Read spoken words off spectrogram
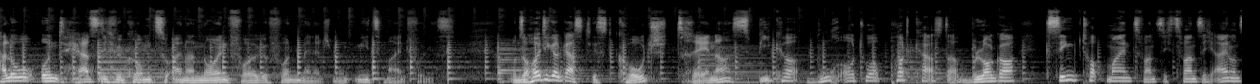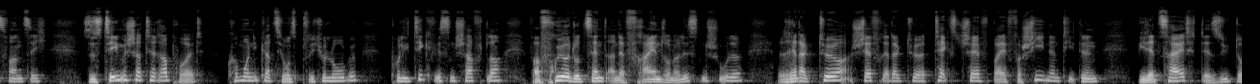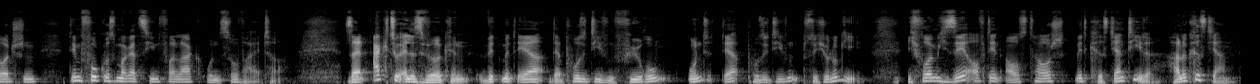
Hallo und herzlich willkommen zu einer neuen Folge von Management Meets Mindfulness. Unser heutiger Gast ist Coach, Trainer, Speaker, Buchautor, Podcaster, Blogger, Xing Topmind 2020-21, systemischer Therapeut Kommunikationspsychologe, Politikwissenschaftler, war früher Dozent an der Freien Journalistenschule, Redakteur, Chefredakteur, Textchef bei verschiedenen Titeln wie der Zeit, der Süddeutschen, dem Fokus Magazin Verlag und so weiter. Sein aktuelles Wirken widmet er der positiven Führung und der positiven Psychologie. Ich freue mich sehr auf den Austausch mit Christian Thiele. Hallo Christian.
